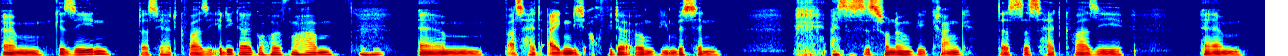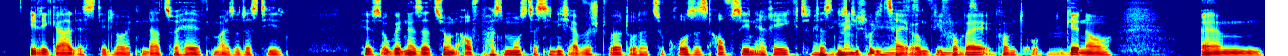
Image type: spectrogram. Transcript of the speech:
ähm, gesehen, dass sie halt quasi illegal geholfen haben, mhm. ähm, was halt eigentlich auch wieder irgendwie ein bisschen, also es ist schon irgendwie krank, dass das halt quasi ähm, illegal ist, den Leuten da zu helfen. Also dass die Hilfsorganisation aufpassen muss, dass sie nicht erwischt wird oder zu großes Aufsehen erregt, Wenn dass sie nicht die Menschen Polizei hilft, irgendwie die vorbeikommt. Oh, Mhm. Genau. Ähm,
